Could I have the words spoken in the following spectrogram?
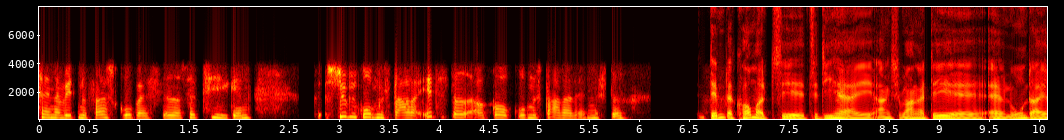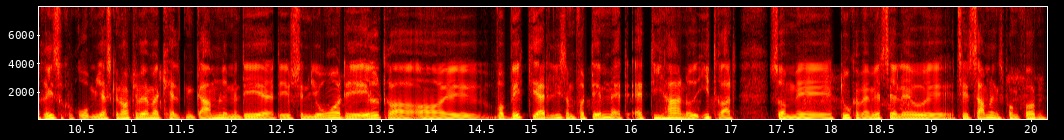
sender vi den første gruppe afsted, og så 10 igen. Cykelgruppen starter et sted, og gågruppen starter et andet sted. Dem, der kommer til, til de her øh, arrangementer, det øh, er jo nogen, der er i risikogruppen. Jeg skal nok lade være med at kalde den gamle, men det er, det er jo seniorer, det er ældre, og øh, hvor vigtigt er det ligesom for dem, at, at de har noget idræt, som øh, du kan være med til at lave øh, til et samlingspunkt for dem?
